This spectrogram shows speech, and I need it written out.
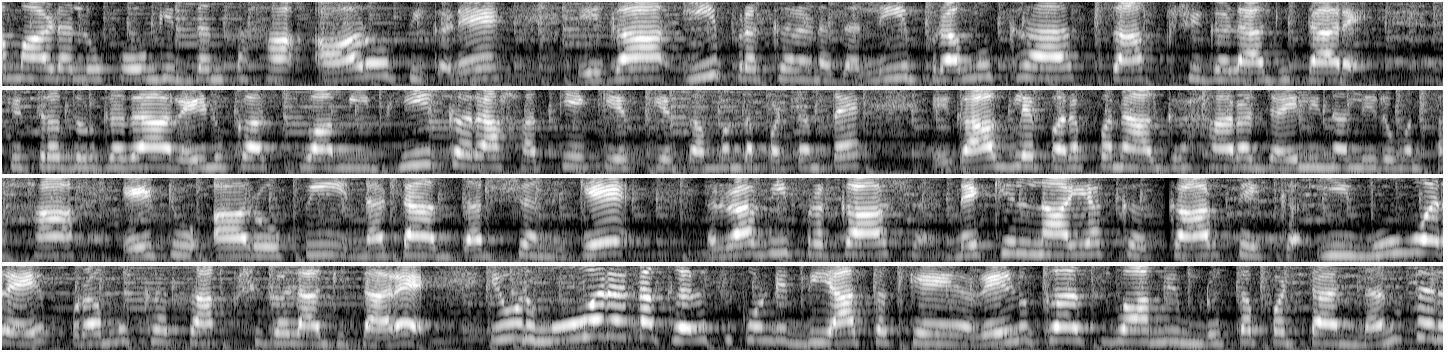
ಮಾಡಲು ಹೋಗಿದ್ದಂತಹ ಆರೋಪಿಗಳೇ ಈಗ ಈ ಪ್ರಕರಣದಲ್ಲಿ ಪ್ರಮುಖ ಸಾಕ್ಷಿಗಳಾಗಿದ್ದಾರೆ. ಚಿತ್ರದುರ್ಗದ ರೇಣುಕಾ ಸ್ವಾಮಿ ಭೀಕರ ಹತ್ಯೆ ಕೇಸ್ಗೆ ಸಂಬಂಧಪಟ್ಟಂತೆ ಈಗಾಗಲೇ ಪರಪ್ಪನ ಅಗ್ರಹಾರ ಜೈಲಿನಲ್ಲಿರುವಂತಹ ಎ ಟು ಆರೋಪಿ ನಟ ದರ್ಶನ್ಗೆ ರವಿ ಪ್ರಕಾಶ್, ನಿಖಿಲ್ ನಾಯಕ್, ಕಾರ್ತಿಕ್ ಈ ಮೂವರೇ ಪ್ರಮುಖ ಸಾಕ್ಷಿಗಳಾಗಿದ್ದಾರೆ. ಇವರು ಮೂವರನ್ನ ಕರೆಸಿಕೊಂಡಿದ್ದ ಯಾತಕ್ಕೆ ರೇಣುಕಾ ಸ್ವಾಮಿ ಮೃತಪಟ್ಟ ನಂತರ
